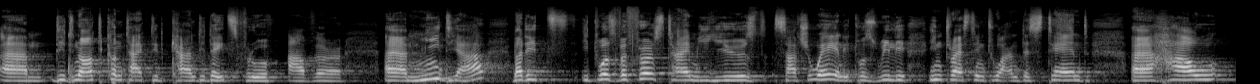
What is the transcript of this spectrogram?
um, did not contact candidates through other uh, media, but it's, it was the first time he used such a way, and it was really interesting to understand uh, how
